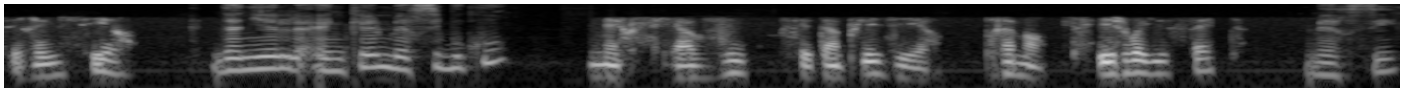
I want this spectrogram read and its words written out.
c'est réussir. Daniel Henkel, merci beaucoup. Merci à vous, c'est un plaisir, vraiment. Et joyeuses fêtes. Merci.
